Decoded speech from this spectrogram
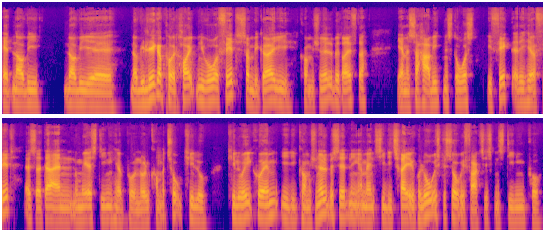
at når vi, når vi, øh, når vi ligger på et højt niveau af fedt, som vi gør i konventionelle bedrifter, jamen så har vi ikke den store effekt af det her fedt. Altså der er en numerisk stigning her på 0,2 kilo, kilo EKM i de konventionelle besætninger, mens i de tre økologiske så vi faktisk en stigning på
